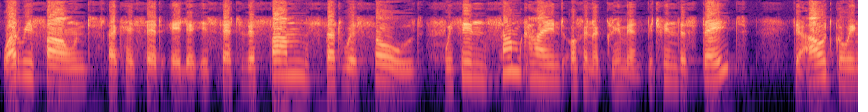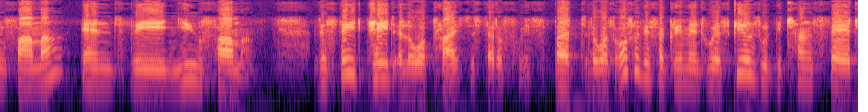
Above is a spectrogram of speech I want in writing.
What we found, like I said earlier, is that the farms that were sold within some kind of an agreement between the state, the outgoing farmer, and the new farmer the state paid a lower price to start off with, but there was also this agreement where skills would be transferred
